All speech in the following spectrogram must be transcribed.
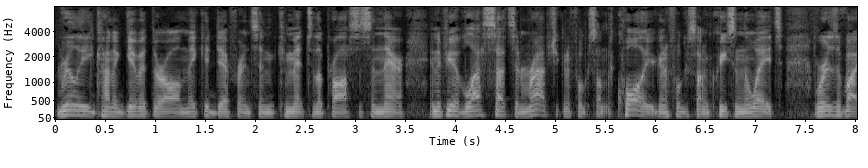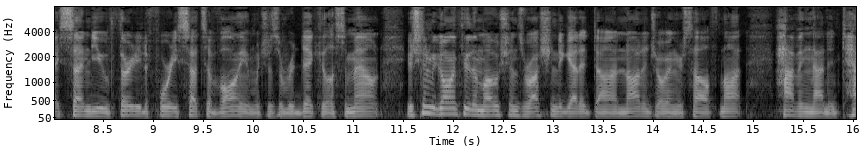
really kind of give it their all, make a difference, and commit to the process in there. And if you have less sets and reps, you're going to focus on the quality, you're going to focus on increasing the weights. Whereas if I send you 30 to 40 sets of volume, which is a ridiculous amount, you're just going to be going through the motions, rushing to get it done, not enjoying yourself, not having that intensity.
